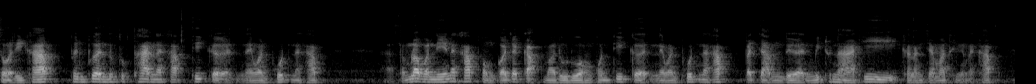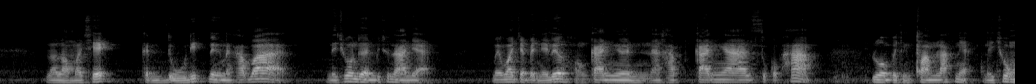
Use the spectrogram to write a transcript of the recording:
สวัสดีครับเพื่อนๆทุก ๆ ท่านนะครับที่เกิดในวันพุธนะครับอ่าสำหรับวันนี้นะครับผมก็จะกลับมาดูดวงของคนที่เกิดในวันพุธนะครับ ประจำเดือนมิถุนาที่กำลังจะมาถึงนะครับ เราลองมาเช็คกันดูนิดนึงนะครับว่าในช่วงเดือนมิถุนาเนี่ยไม่ว่าจะเป็นในเรื่องของการเงินนะครับ การงานสุขภาพรวมไปถึงความรักเนี่ยในช่วง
